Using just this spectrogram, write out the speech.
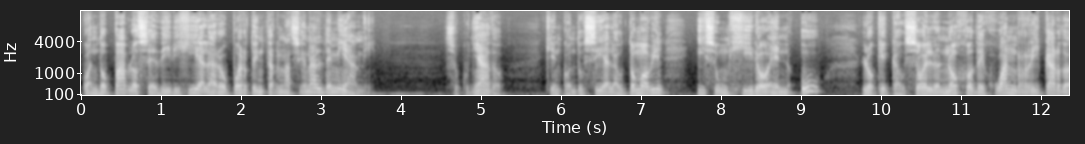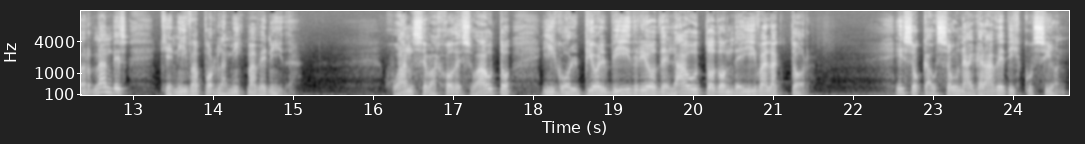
cuando Pablo se dirigía al Aeropuerto Internacional de Miami. Su cuñado, quien conducía el automóvil, hizo un giro en U, lo que causó el enojo de Juan Ricardo Hernández, quien iba por la misma avenida. Juan se bajó de su auto y golpeó el vidrio del auto donde iba el actor. Eso causó una grave discusión.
